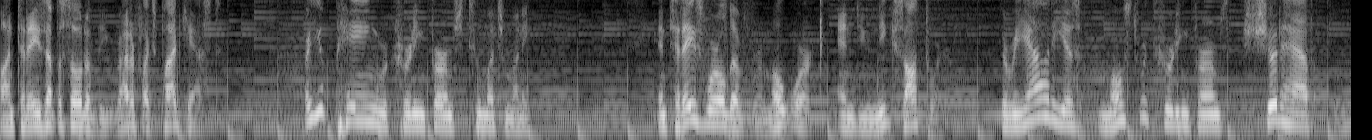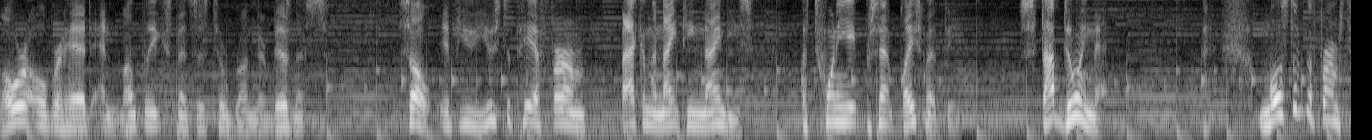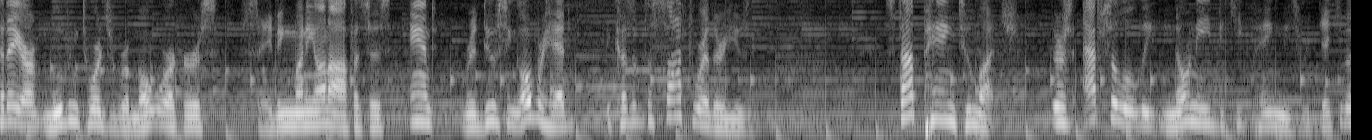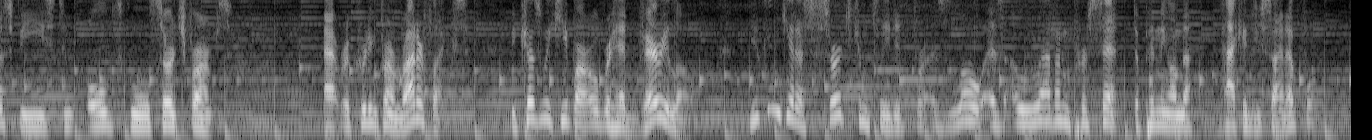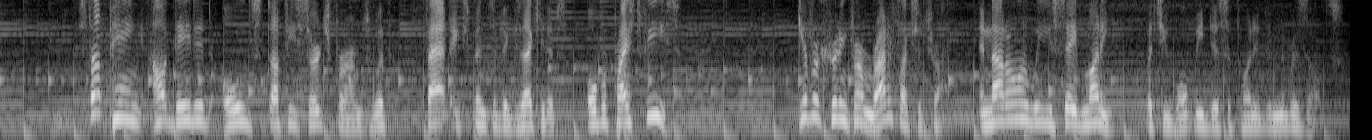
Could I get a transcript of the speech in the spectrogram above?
On today's episode of the Riderflex podcast, are you paying recruiting firms too much money? In today's world of remote work and unique software, the reality is most recruiting firms should have lower overhead and monthly expenses to run their business. So, if you used to pay a firm back in the 1990s a 28% placement fee, stop doing that. Most of the firms today are moving towards remote workers, saving money on offices, and reducing overhead because of the software they're using. Stop paying too much. There's absolutely no need to keep paying these ridiculous fees to old school search firms. At recruiting firm Riderflex, because we keep our overhead very low, you can get a search completed for as low as 11%, depending on the package you sign up for. Stop paying outdated, old, stuffy search firms with fat, expensive executives overpriced fees. Give recruiting firm Riderflex a try, and not only will you save money, but you won't be disappointed in the results.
